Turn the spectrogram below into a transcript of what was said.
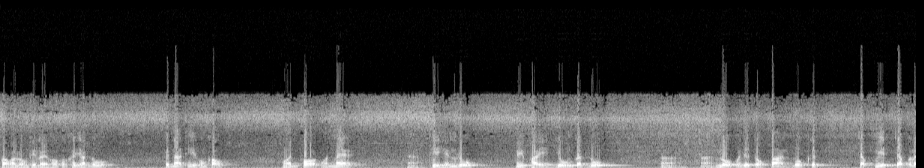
พอมาหลงทีไรเขาก็ขยันรู้เป็นหน้าที่ของเขา เหมือนพ่อเหมือนแม่ที่เห็นลูก มีภัยยุงกัดลูกลูกมันจะตกบ้าน ลูกเกิดจับมีดจับอะไร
